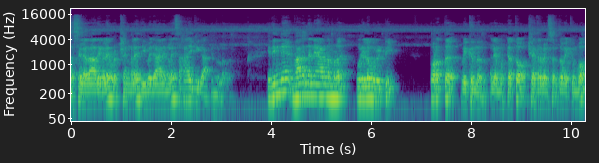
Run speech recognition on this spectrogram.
സസ്യലതാദികളെ വൃക്ഷങ്ങളെ ജീവജാലങ്ങളെ സഹായിക്കുക എന്നുള്ളത്. ഇതിന്റെ ഭാഗം തന്നെയാണ് നമ്മൾ ഉരുള ഉരുട്ടി പുറത്ത് വെക്കുന്നത്. അല്ലെ മുറ്റത്തോ ക്ഷേത്ര പരിസരത്തോ വെക്കുമ്പോൾ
